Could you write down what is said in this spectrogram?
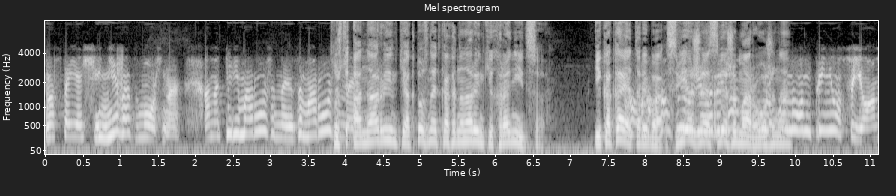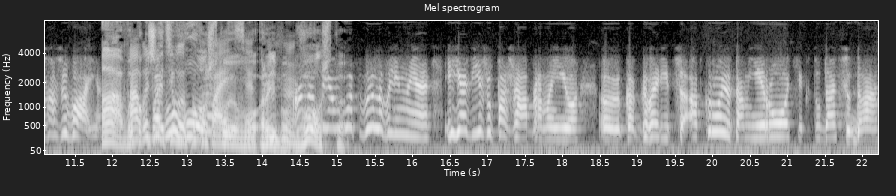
настоящую невозможно. Она перемороженная, замороженная. Слушайте, а на рынке, а кто знает, как она на рынке хранится? И какая это рыба? Свежая, свежемороженая? Он, он принес ее, она живая. А, вы а покупаете вы волжскую покупаете. рыбу? Угу. Волжскую. Она прям вот выловленная, и я вижу по жабрам ее, э, как говорится, открою там ей ротик туда-сюда.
